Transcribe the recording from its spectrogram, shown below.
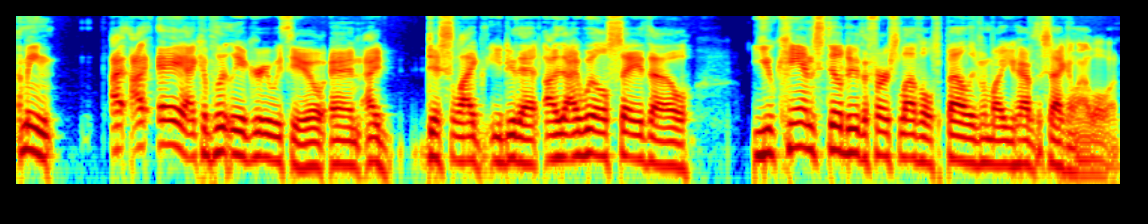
I mean, I, I a I completely agree with you, and I dislike you do that. I, I will say though, you can still do the first level spell even while you have the second level one.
